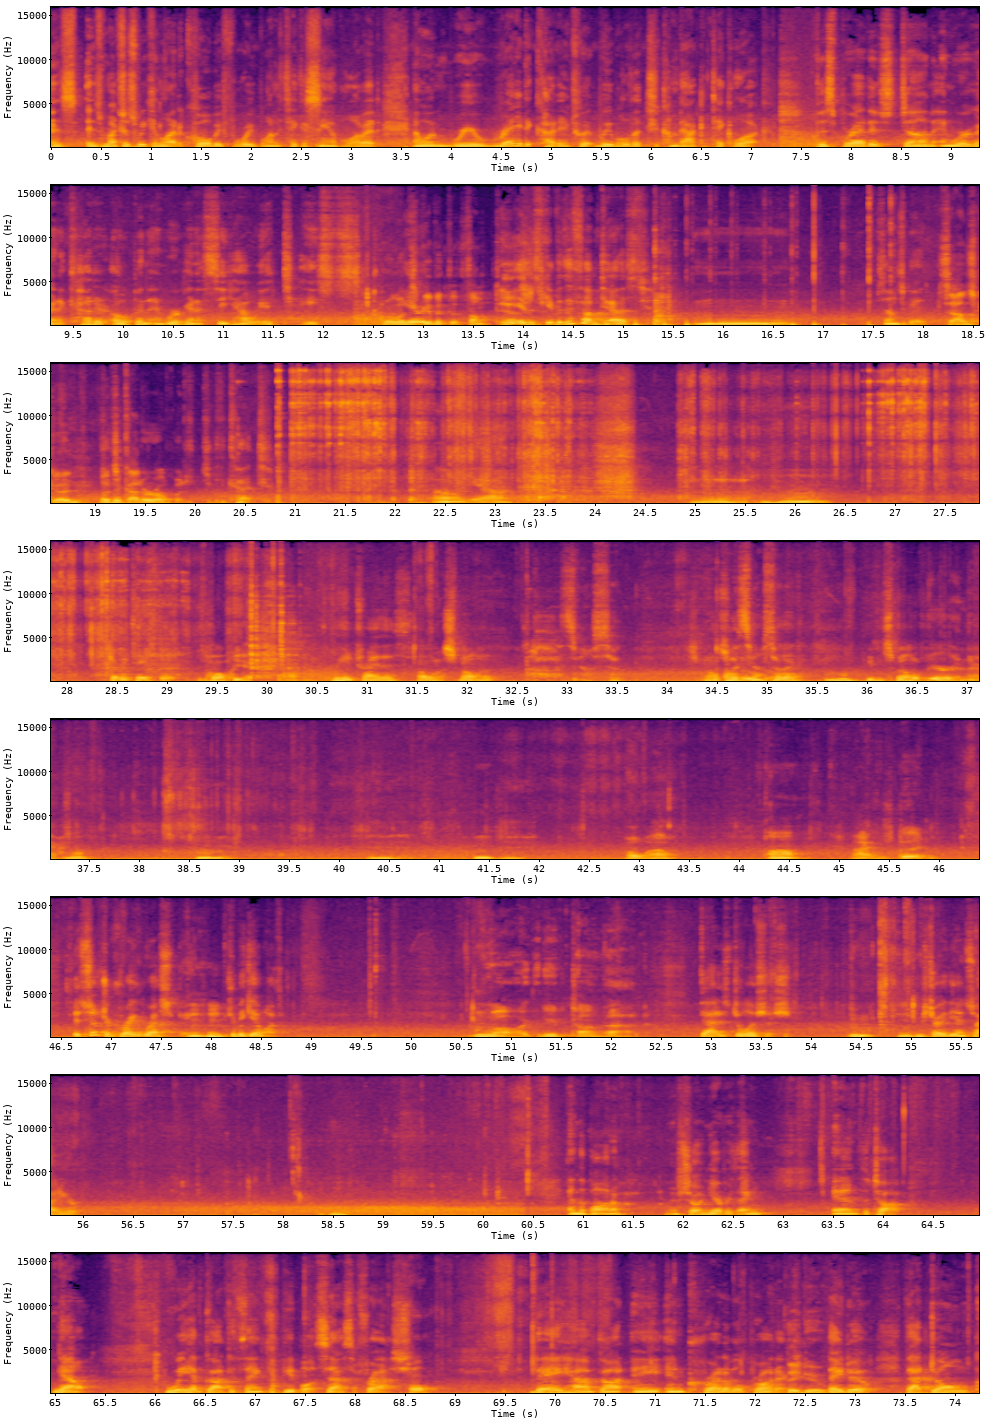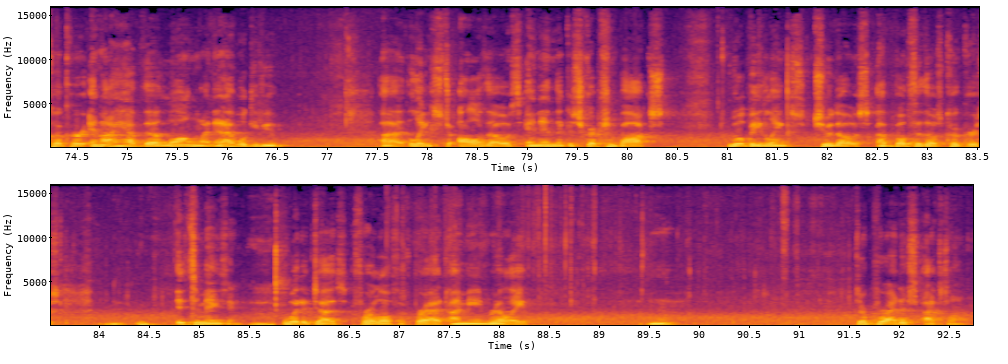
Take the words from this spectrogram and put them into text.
as, as much as we can let it cool before we want to take a sample of it. And when we're ready to cut into it, we will let you come back and take a look. This bread is done and we're going to cut it open and we're going to see how it tastes. Well, let's Here- give it the thump Yeah, test. Let's give it the thumb test. Mmm. Sounds good. Sounds good. Let's it- cut her open. Give it a cut. Oh, yeah. Mmm. Mmm. Shall we taste it? Oh yeah, We need to try this. I want to smell it. Oh, it smells so smells Oh, it good. smells so good. Oh, You can smell the beer in there. Mm. Mm. Mm. mm. Oh wow, Oh, that is good. it's such a great recipe mm-hmm. to begin with. Mm. Well, I could eat a ton of that. That is delicious. Mm. Let me show you the inside here. And the bottom. I'm showing you everything. And the top. Now, we have got to thank the people at Sassafras. Oh, They have got a incredible product. They do. They do. That dome cooker, and I have the long one, and I will give you uh, links to all of those. And in the description box will be links to those, uh, both of those cookers. It's amazing what it does for a loaf of bread. I mean, really. Mm. Their bread is excellent.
